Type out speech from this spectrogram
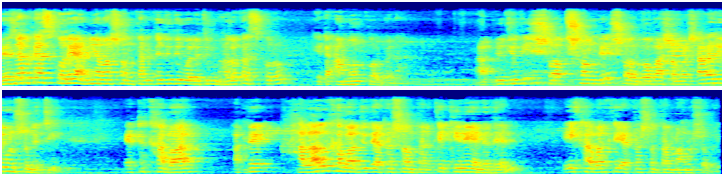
বেজার কাজ করে আমি আমার সন্তানকে যদি বলি, তুমি ভালো কাজ করো, এটা আমল করবে না। আপনি যদি সৎসঙ্গে, স্বর্গবাস আমরা সারা জীবন শুনেছি, একটা খাবার, আপনি হালাল খাবার যদি আপনার সন্তানকে কিনে এনে দেন, এই খাবার খেয়ে আপনার সন্তান মানুষ হবে।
